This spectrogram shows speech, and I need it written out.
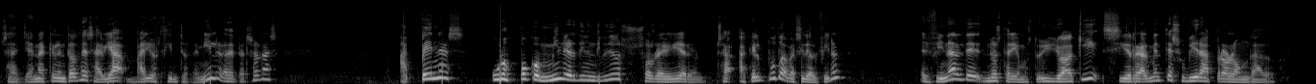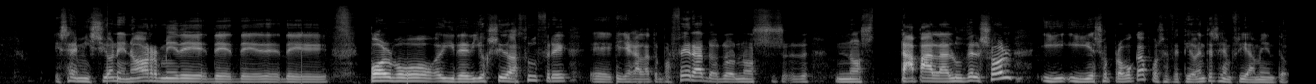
O sea, ya en aquel entonces había varios cientos de miles de personas. Apenas unos pocos miles de individuos sobrevivieron. O sea, aquel pudo haber sido el final. El final de no estaríamos tú y yo aquí si realmente se hubiera prolongado. Esa emisión enorme de, de- de- polvo y de dióxido de azufre eh, que llega a la troposfera no- no- nos, nos tapa la luz del sol y, y eso provoca, pues efectivamente, ese enfriamiento.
